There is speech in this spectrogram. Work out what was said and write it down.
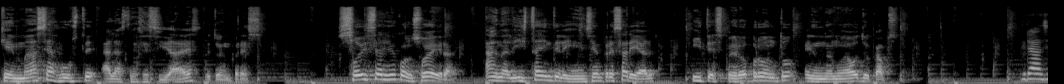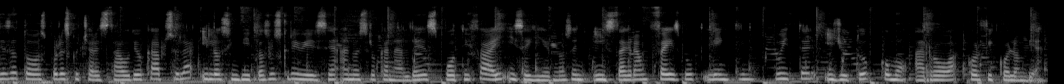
que más se ajuste a las necesidades de tu empresa. Soy Sergio Consuegra, analista de inteligencia empresarial y te espero pronto en una nueva audiocápsula. Gracias a todos por escuchar esta audio cápsula y los invito a suscribirse a nuestro canal de Spotify y seguirnos en Instagram, Facebook, LinkedIn, Twitter y YouTube como arroba corficolombiano.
